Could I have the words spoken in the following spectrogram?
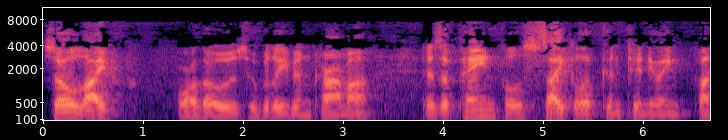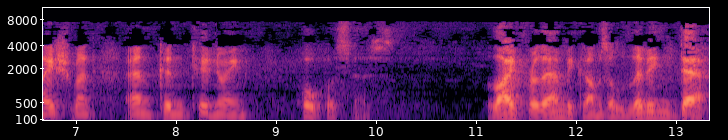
So life for those who believe in karma is a painful cycle of continuing punishment and continuing hopelessness. Life for them becomes a living death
